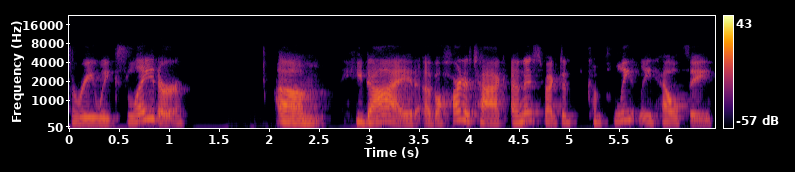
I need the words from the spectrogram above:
three weeks later um, he died of a heart attack unexpected completely healthy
